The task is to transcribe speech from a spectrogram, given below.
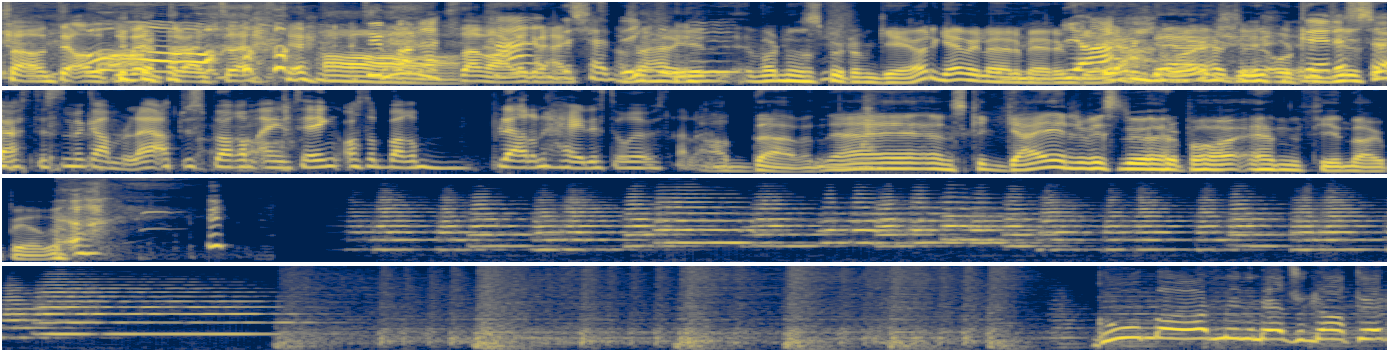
sa hun til alle på venteværelset. Så da var det greit. det Altså, herregud, var det noen som spurte om Georg? Jeg ville høre mer om Ja. Georg. Det er, det, Det er det søteste med gamle. At du spør om én ting, og så bare blir det en hel historie ut av det. Ja, dæven. Jeg ønsker Geir, hvis du hører på, en fin dag på jobben. God morgen, mine medsoldater.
